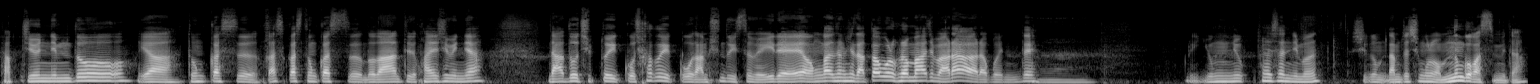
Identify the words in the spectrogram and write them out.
박지윤 님도, 야, 돈가스, 가스가스 돈가스, 너 나한테 관심 있냐? 나도 집도 있고, 차도 있고, 남친도 있어. 왜 이래? 언감생심 나 떠보러 그런 말 하지 마라. 라고 했는데, 우리 6684님은 지금 남자친구는 없는 것 같습니다.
